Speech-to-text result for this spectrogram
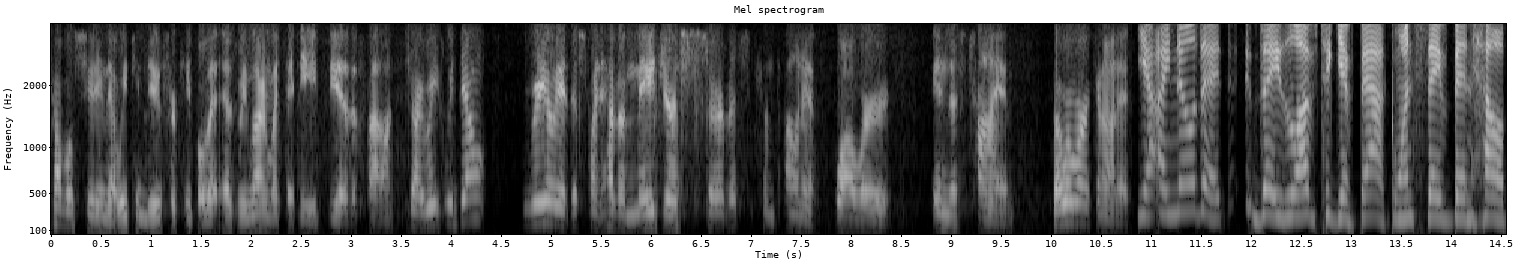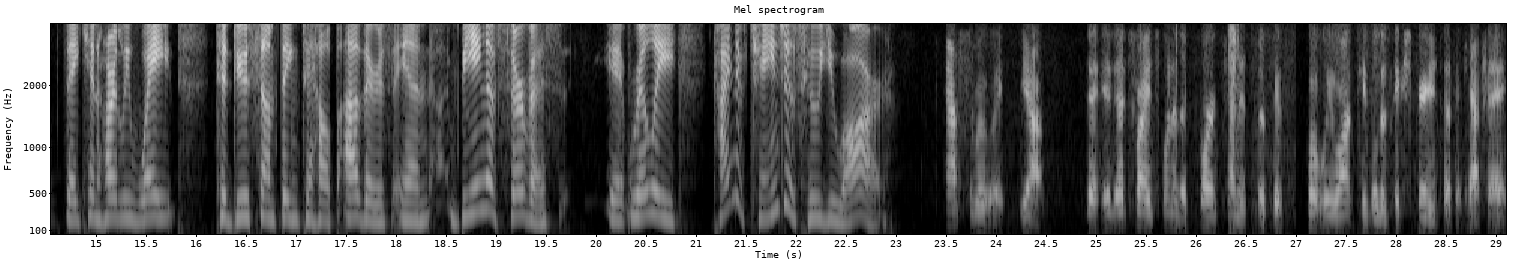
troubleshooting that we can do for people that, as we learn what they need via the phone. Sorry, we, we don't really at this point have a major service component while we're in this time. But we're working on it. Yeah, I know that they love to give back. Once they've been helped, they can hardly wait to do something to help others. And being of service, it really kind of changes who you are. Absolutely. Yeah that's why it's one of the core tenets of what we want people to experience at the cafe.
